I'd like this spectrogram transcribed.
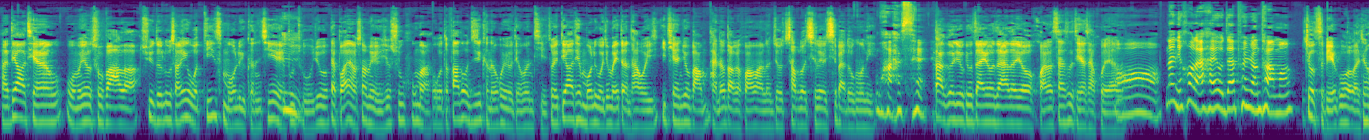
啊，第二天我们又出发了。去的路上，因为我第一次摩旅，可能经验也不足，就在保养上面有一些疏忽嘛，我的发动机可能会有点问题，所以第二天摩旅我就没等他，我一一天就把海南岛给环完了，就差不多骑了有七百多公里。哇塞，大哥就悠哉悠哉的又环了三四天才回来了，哦，那你后来还有再碰上他吗？就此别过了。就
